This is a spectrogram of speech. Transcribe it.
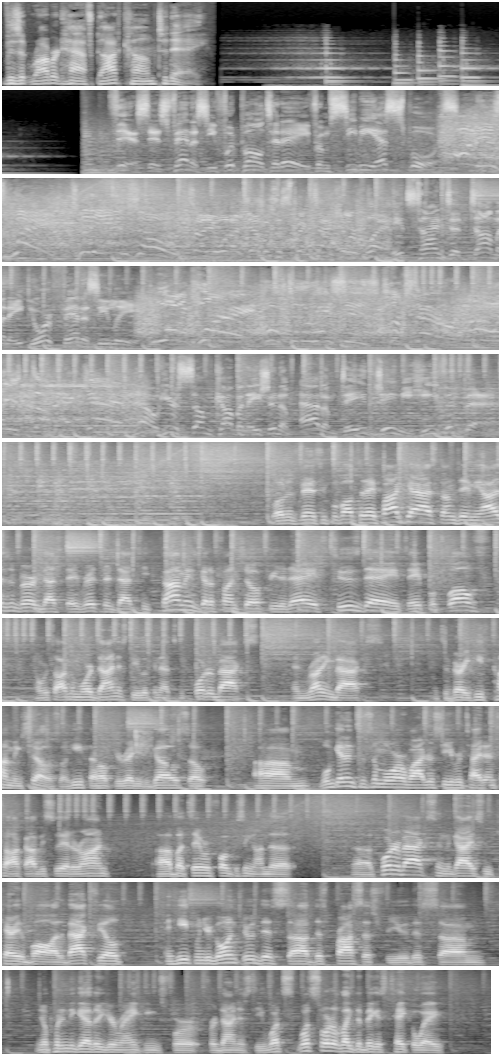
Visit RobertHalf.com today. This is Fantasy Football Today from CBS Sports. On his way to the end zone. Tell you what, that was a spectacular play. It's time to dominate your fantasy league. What a play! Off to the races. Touchdown. Oh, he's done it again. Now here's some combination of Adam, Dave, Jamie, Heath, and Ben. Welcome to Fantasy Football Today podcast. I'm Jamie Eisenberg. That's Dave Richard. That's Heath Cummings. Got a fun show for you today. It's Tuesday. It's April 12th. And we're talking more dynasty, looking at some quarterbacks and running backs. It's a very Heath Cummings show. So, Heath, I hope you're ready to go. So, um, we'll get into some more wide receiver, tight end talk, obviously, later on. Uh, but today we're focusing on the uh, quarterbacks and the guys who carry the ball out of the backfield. And, Heath, when you're going through this uh, this process for you, this um, you know, putting together your rankings for for Dynasty, what's what's sort of like the biggest takeaway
